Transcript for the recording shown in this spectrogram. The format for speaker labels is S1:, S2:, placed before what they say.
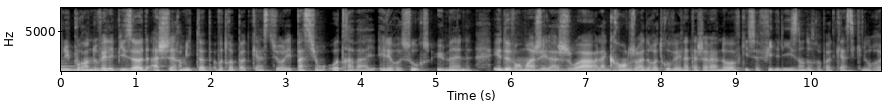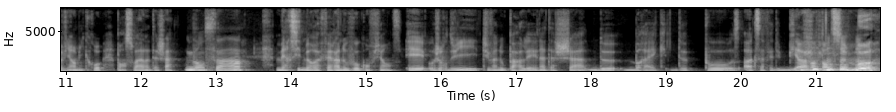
S1: Bienvenue pour un nouvel épisode HR Meetup, votre podcast sur les passions au travail et les ressources humaines. Et devant moi, j'ai la joie, la grande joie de retrouver Natacha Vanov qui se fidélise dans d'autres podcasts et qui nous revient au micro. Bonsoir Natacha.
S2: Bonsoir.
S1: Merci de me refaire à nouveau confiance. Et aujourd'hui, tu vas nous parler, Natacha, de break, de pause. Ah, que ça fait du bien d'entendre ce mot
